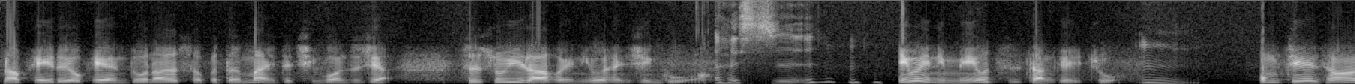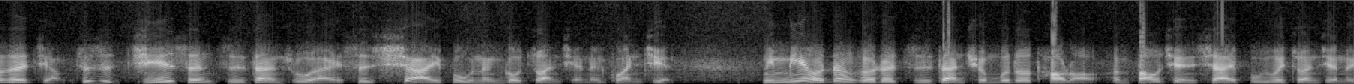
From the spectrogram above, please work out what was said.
然后赔的又赔很多，然后又舍不得卖的情况之下，指数一拉回，你会很辛苦哦，呃 是，因为你没有子弹可以做。嗯，我们今天常常在讲，就是节省子弹出来是下一步能够赚钱的关键。你没有任何的子弹，全部都套牢，很抱歉，下一步会赚钱的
